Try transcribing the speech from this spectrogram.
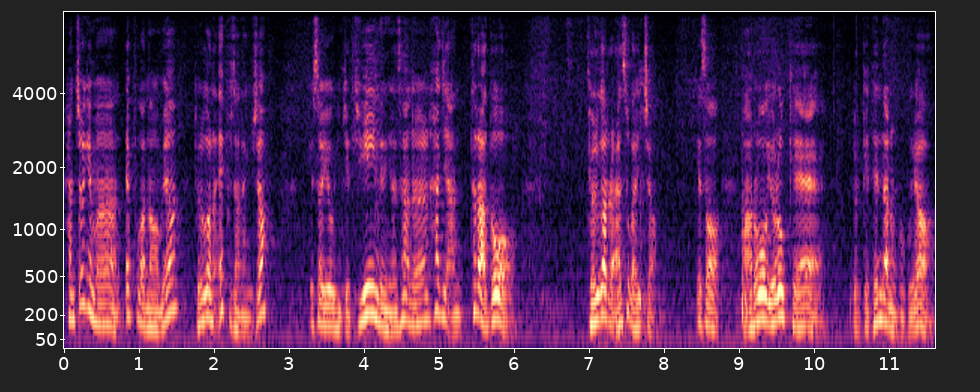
한쪽에만 F가 나오면 결과는 F잖아요, 그죠? 그래서 여기 이제 뒤에 있는 연산을 하지 않더라도 결과를 알 수가 있죠. 그래서 바로 이렇게 이렇게 된다는 거고요.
